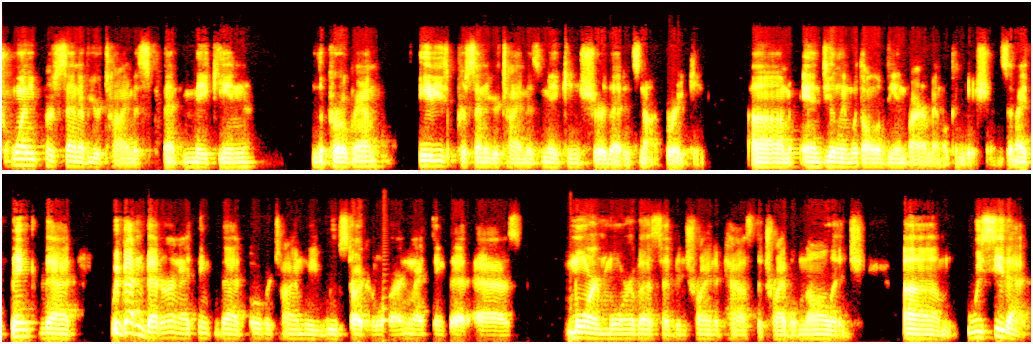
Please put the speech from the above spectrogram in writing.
20% of your time is spent making the program 80% of your time is making sure that it's not breaking um, and dealing with all of the environmental conditions. And i think that we've gotten better and i think that over time we, we've started to learn and i think that as more and more of us have been trying to pass the tribal knowledge um, we see that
